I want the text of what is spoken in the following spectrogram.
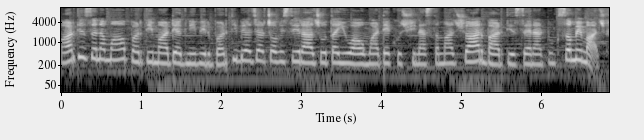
ભારતીય સેનામાં ભરતી માટે અગ્નિવીર ભરતી બે હજાર ચોવીસથી રાહ જોતા યુવાઓ માટે ખુશીના સમાચાર. ભારતીય સેના ટૂંક સમયમાં જ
